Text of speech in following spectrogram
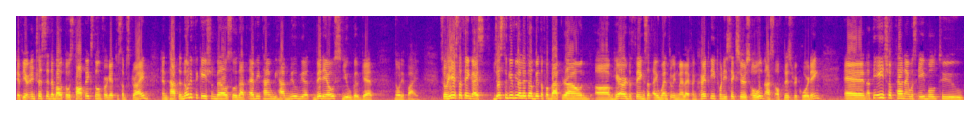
If you're interested about those topics, don't forget to subscribe and tap the notification bell so that every time we have new videos, you will get notified. So here's the thing guys, just to give you a little bit of a background, um, here are the things that I went through in my life. I'm currently 26 years old as of this recording. And at the age of 10, I was able to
